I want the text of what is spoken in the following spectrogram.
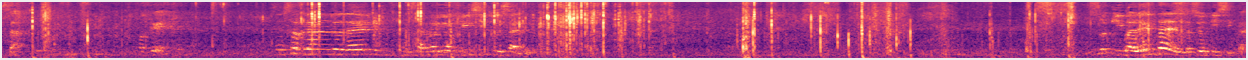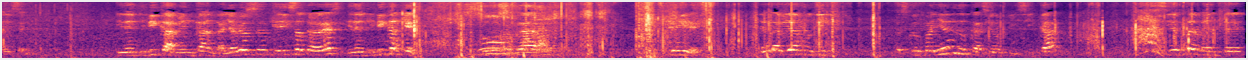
Exacto. Ok. Estamos hablando del desarrollo físico y salud. Lo equivalente a la educación física, dice. Identifica, me encanta. ¿Ya veo qué dice otra vez? Identifica qué? Sus rasgos. Es que mire, ya lo habíamos dicho. Los compañeros de educación física, ciertamente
